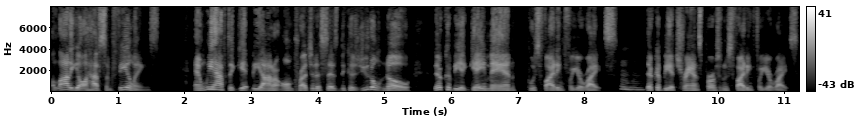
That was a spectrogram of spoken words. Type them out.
a lot of y'all have some feelings, and we have to get beyond our own prejudices because you don't know there could be a gay man who's fighting for your rights. Mm-hmm. There could be a trans person who's fighting for your rights.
